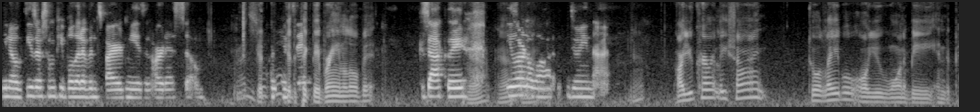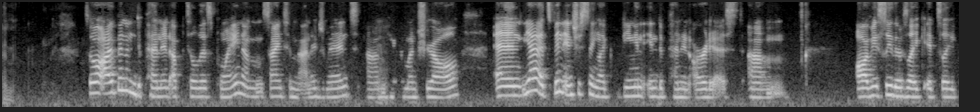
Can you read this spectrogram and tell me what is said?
you know these are some people that have inspired me as an artist. So That's so Get, cool. get to pick their brain a little bit. exactly, Yeah, yeah, you learn yeah. a lot doing that. yeah. Are you currently signed to a label, or you want to be independent? So I've been independent up till this point. I'm signed to management um, here in Montreal, and yeah, it's been interesting, like being an independent artist. Um, obviously, there's like it's like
